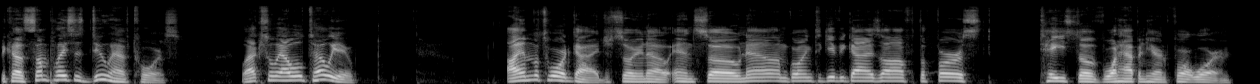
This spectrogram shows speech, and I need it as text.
Because some places do have tours. Well, actually, I will tell you. I am the tour guide, just so you know, and so now I'm going to give you guys off the first taste of what happened here in Fort Warren.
